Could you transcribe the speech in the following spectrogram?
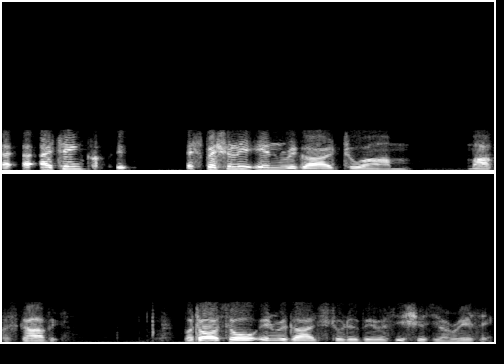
I, I think, it, especially in regard to um, Marcus Garvey, but also in regards to the various issues you're raising,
